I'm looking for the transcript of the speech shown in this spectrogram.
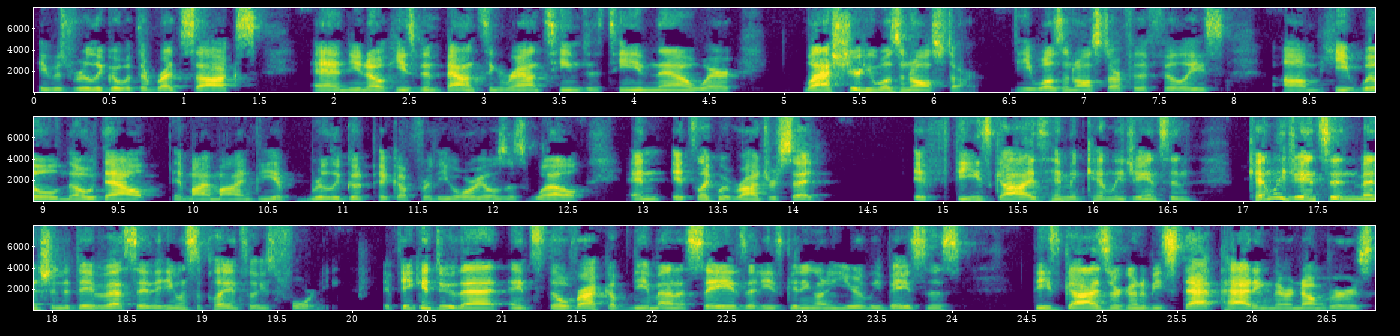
He was really good with the Red Sox. And, you know, he's been bouncing around team to team now, where last year he was an all star. He was an all star for the Phillies. Um, he will, no doubt, in my mind, be a really good pickup for the Orioles as well. And it's like what Roger said. If these guys, him and Kenley Jansen, Kenley Jansen mentioned to David Vassegh that he wants to play until he's 40. If he can do that and still rack up the amount of saves that he's getting on a yearly basis, these guys are going to be stat padding their numbers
